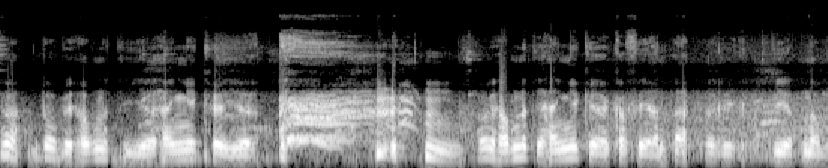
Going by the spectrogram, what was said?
Ja, da har vi havnet i hengekøye... Så har vi havnet i hengekøyekafeen her i Vietnam.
